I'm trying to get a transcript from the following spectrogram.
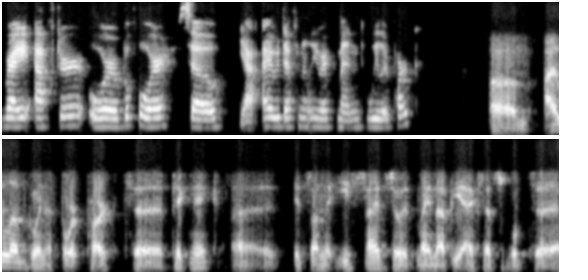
right after or before. So yeah, I would definitely recommend Wheeler Park. Um, I love going to Thorpe Park to picnic. Uh, it's on the east side, so it might not be accessible to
